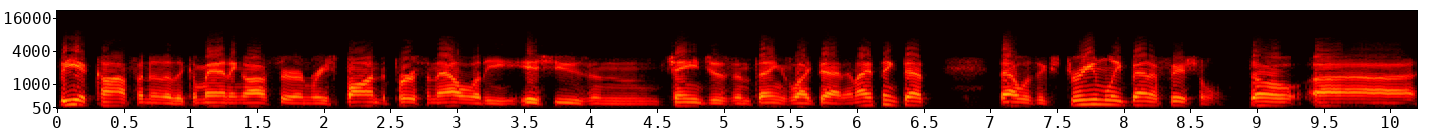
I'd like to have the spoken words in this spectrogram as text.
be a confidant of the commanding officer and respond to personality issues and changes and things like that. And I think that that was extremely beneficial. So uh,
